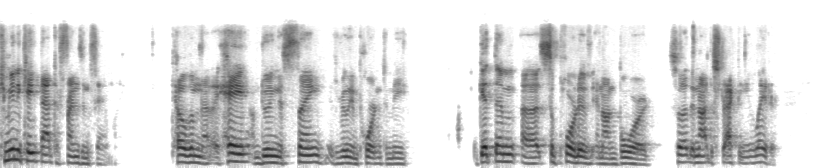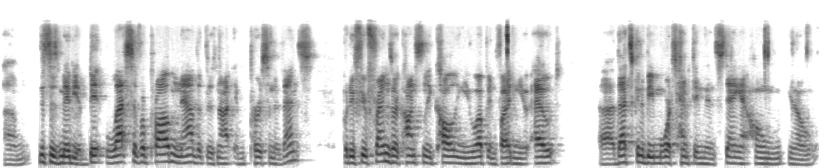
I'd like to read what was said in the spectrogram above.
Communicate that to friends and family. Tell them that, like, hey, I'm doing this thing. It's really important to me. Get them uh, supportive and on board so that they're not distracting you later. Um, this is maybe a bit less of a problem now that there's not in-person events, but if your friends are constantly calling you up, inviting you out, uh, that's going to be more tempting than staying at home, you know,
